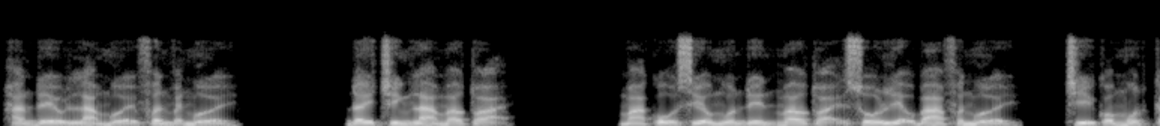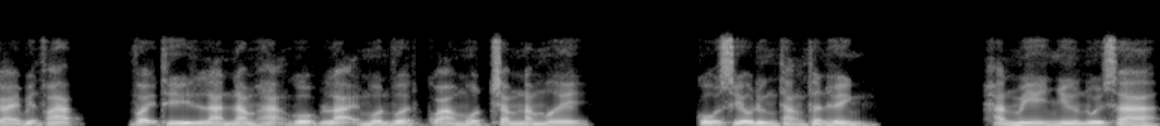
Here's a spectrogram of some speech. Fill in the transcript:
hắn đều là mười phân vẹn mười. Đây chính là mao toại. Mà cổ siêu muốn đến mao toại số liệu ba phần mười, chỉ có một cái biện pháp, vậy thì là năm hạng gộp lại muốn vượt quá một trăm năm mươi. Cổ siêu đứng thẳng thân hình. Hắn mi như núi xa,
